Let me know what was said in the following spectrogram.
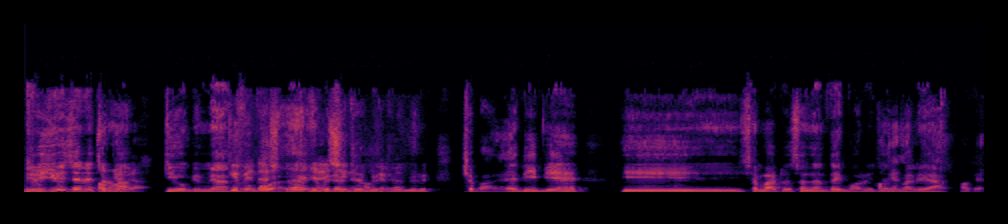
ဒီလိုရွေချက်နဲ့ဟုကျွန်တ်တော်ကဲ့ကဗျဒီကိုမြန်မြန် Give and dash ပို့တို့အဲ give and ရှိ dash နေဟုတ်ကဲ့ဗျမျိုးမျိုးဖြစ်ပါတယ်အဲဒီပြင် ဒီရှမတ်တို့စန်းစန်းသိမ့်ပါလေဟုတ်ကဲ့ကျွန်တော်လေးကဟုတ်ကဲ့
